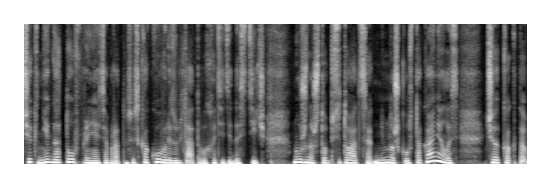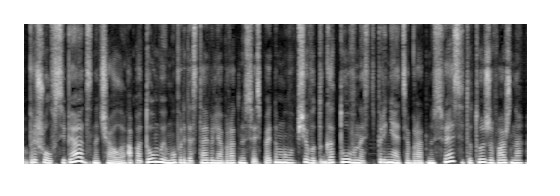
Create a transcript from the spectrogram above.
человек не готов принять обратную связь. Какого результата вы хотите достичь? Нужно, чтобы ситуация немножко устаканилась, человек как-то пришел в себя сначала, а потом вы ему предоставили обратную связь. Поэтому вообще вот готовность принять обратную связь, это тоже важно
